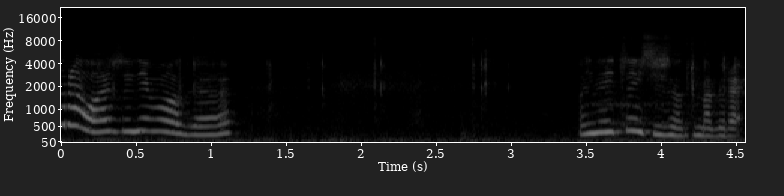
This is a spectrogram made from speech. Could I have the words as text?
nabrała, że nie mogę. Oni najczęściej się na to nabiera.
